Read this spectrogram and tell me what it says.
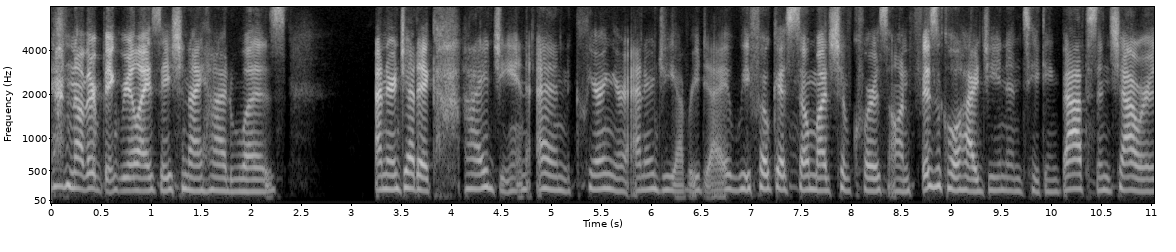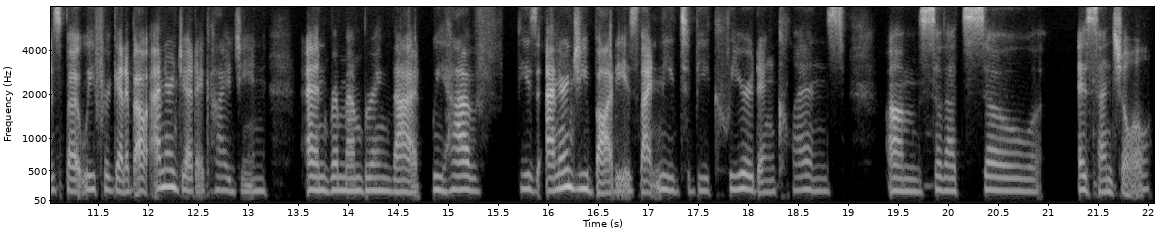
another big realization I had was energetic hygiene and clearing your energy every day. We focus so much, of course, on physical hygiene and taking baths and showers, but we forget about energetic hygiene and remembering that we have these energy bodies that need to be cleared and cleansed. Um, so that's so essential.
